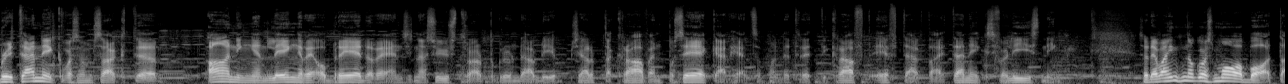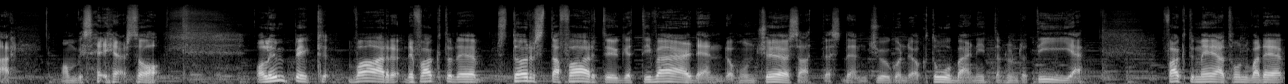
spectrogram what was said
Britannic var som sagt eh, aningen längre och bredare än sina systrar på grund av de skärpta kraven på säkerhet som hade trätt i kraft efter Titanics förlisning. Så det var inte några småbåtar, om vi säger så. Olympic var de facto det största fartyget i världen då hon sjösattes den 20 oktober 1910. Faktum är att hon var det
